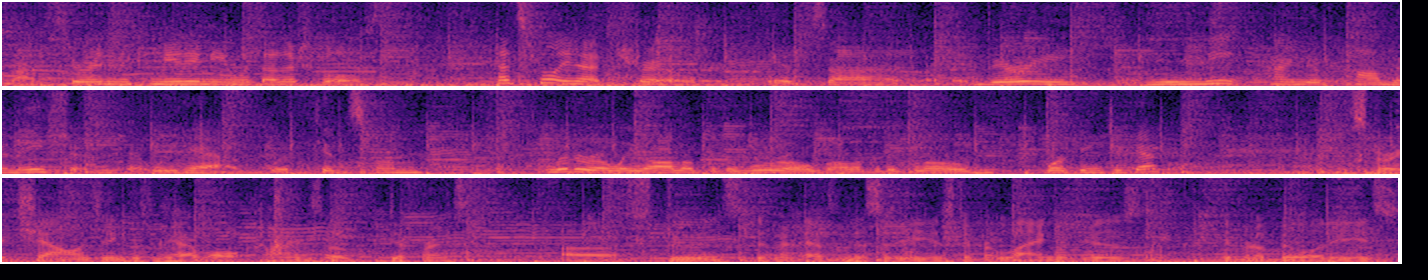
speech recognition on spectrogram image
about Stuart in the community and with other schools. That's really not true. It's a very unique kind of combination that we have with kids from literally all over the world, all over the globe, working together. It's very challenging because we have all kinds of different uh, students, different ethnicities, different languages, different abilities.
